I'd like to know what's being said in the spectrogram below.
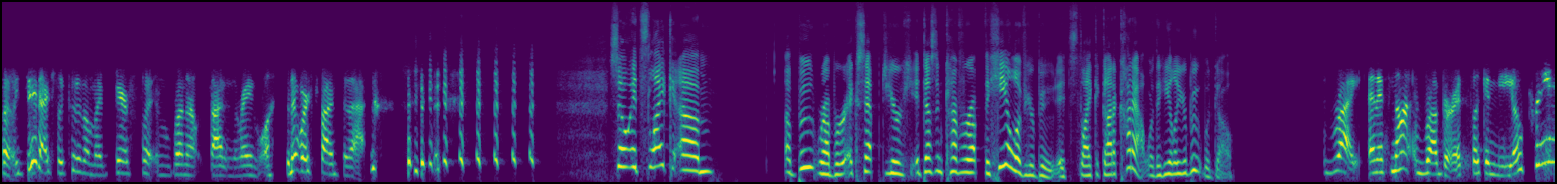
But I did actually put it on my bare foot and run outside in the rain once, and it worked fine for that. so it's like um a boot rubber, except your it doesn't cover up the heel of your boot. It's like it got a cutout where the heel of your boot would go. Right, and it's not rubber; it's like a neoprene,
